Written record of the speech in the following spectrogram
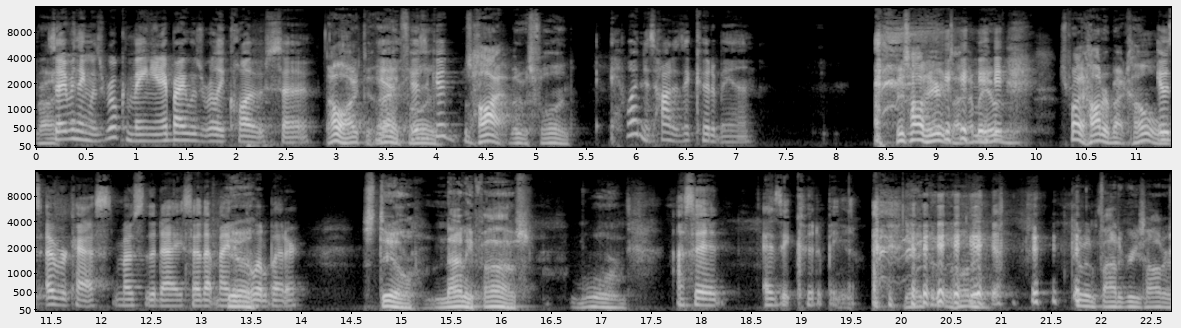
Right. So everything was real convenient. Everybody was really close. So I liked it. Yeah, it was good. It was hot, but it was fun. it wasn't as hot as it could have been. It was hot here. I mean, it was, it's probably hotter back home. It was overcast most of the day, so that made it a little better. still 95's warm. I said, as it could have been. Yeah, it could have been hotter. Could have been five degrees hotter.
